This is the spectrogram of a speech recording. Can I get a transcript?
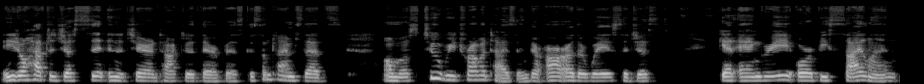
And you don't have to just sit in a chair and talk to a therapist because sometimes that's almost too re-traumatizing. There are other ways to just get angry or be silent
